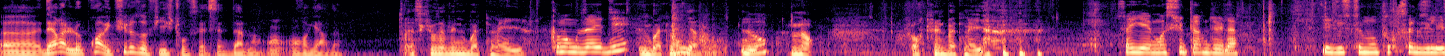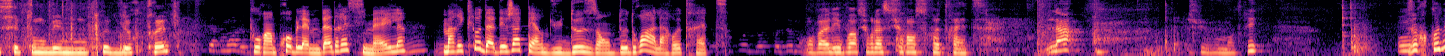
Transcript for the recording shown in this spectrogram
Euh, d'ailleurs, elle le prend avec philosophie, je trouve, cette dame. on regarde. Est-ce que vous avez une boîte mail Comment vous avez dit Une boîte mail Non. Non. Il faut recréer une boîte mail. Ça y est, moi je suis perdu là. C'est justement pour ça que j'ai laissé tomber mon truc de retraite. Pour un problème d'adresse email, Marie-Claude a déjà perdu deux ans de droit à la retraite. On va aller voir sur l'assurance retraite. Là, je vais vous montrer. Je reconnais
